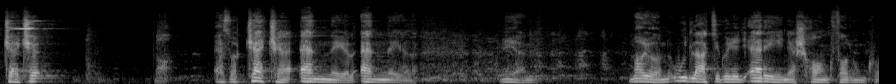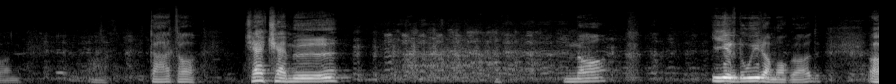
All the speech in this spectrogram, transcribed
csecse, ez a csecse ennél, ennél. Milyen? Nagyon úgy látszik, hogy egy erényes hangfalunk van. Tehát a csecsemő, na, írd újra magad. A,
